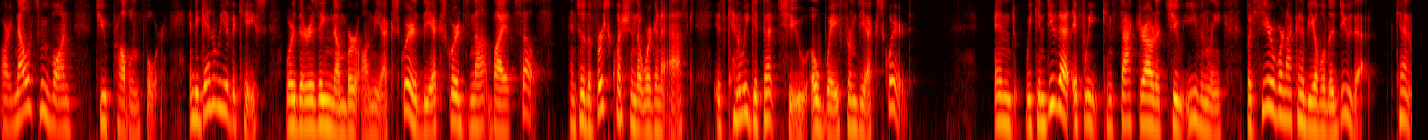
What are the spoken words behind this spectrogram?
All right, now let's move on to problem 4. And again, we have a case where there is a number on the x squared. The x squared is not by itself. And so the first question that we're going to ask is can we get that 2 away from the x squared? And we can do that if we can factor out a 2 evenly, but here we're not going to be able to do that, can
